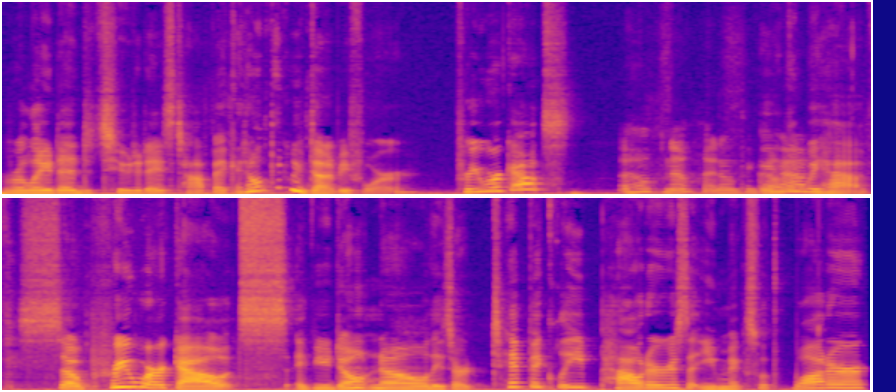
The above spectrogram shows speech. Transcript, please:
related to today's topic. I don't think we've done it before. Pre workouts? Oh no, I don't think I we don't have. think we have. So, pre workouts, if you don't know, these are typically powders that you mix with water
